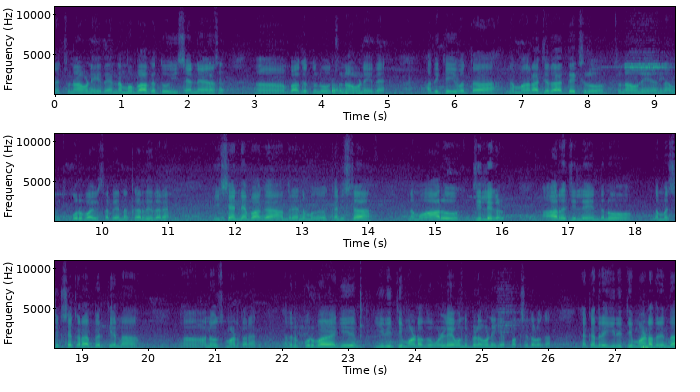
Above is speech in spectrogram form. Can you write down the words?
ಈಶಾನ್ಯ ಚುನಾವಣೆ ಇದೆ. ನಮ್ಮ ಭಾಗದ್ದು ಈಶಾನ್ಯ ಭಾಗದ್ದು ಚುನಾವಣೆ ಇದೆ. ಅದಕ್ಕೆ ಇವತ್ತು ನಮ್ಮ ರಾಜ್ಯದ ಅಧ್ಯಕ್ಷರು ಚುನಾವಣೆಯನ್ನು ಪೂರ್ವಭಾವಿ ಸಭೆಯನ್ನು ಕರೆದಿದ್ದಾರೆ. ಈಶಾನ್ಯ ಭಾಗ ಅಂದರೆ ನಮಗೆ ಕನಿಷ್ಠ ನಮ್ಮ ಆರು ಜಿಲ್ಲೆಗಳು. ಆರು ಜಿಲ್ಲೆಯಿಂದನೂ ನಮ್ಮ ಶಿಕ್ಷಕರ ಅಭ್ಯರ್ಥಿಯನ್ನು ಅನೌನ್ಸ್ ಮಾಡ್ತಾರೆ. ಅದನ್ನು ಪೂರ್ವವಾಗಿ ಈ ರೀತಿ ಮಾಡೋದು ಒಳ್ಳೆಯ ಒಂದು ಬೆಳವಣಿಗೆ ಪಕ್ಷದೊಳಗೆ. ಯಾಕಂದರೆ ಈ ರೀತಿ ಮಾಡೋದ್ರಿಂದ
